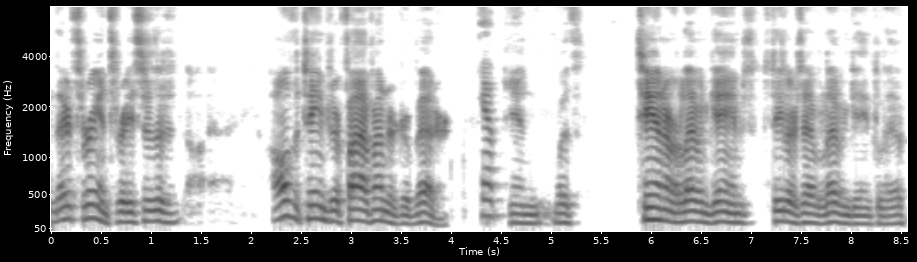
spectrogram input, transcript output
They're three and three, so there's all the teams are five hundred or better. Yep. And with ten or eleven games, Steelers have eleven games left.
